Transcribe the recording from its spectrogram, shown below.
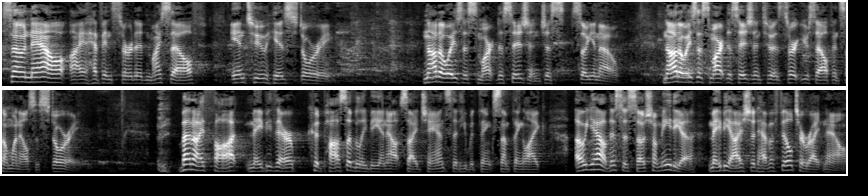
So now I have inserted myself into his story. Not always a smart decision, just so you know. Not always a smart decision to insert yourself in someone else's story. but I thought maybe there could possibly be an outside chance that he would think something like, oh, yeah, this is social media. Maybe I should have a filter right now.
